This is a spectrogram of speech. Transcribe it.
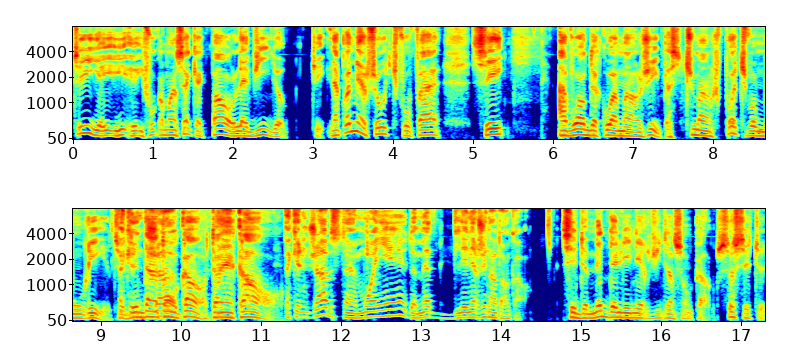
tu sais, il, faut commencer à quelque part, la vie, là. Tu sais, la première chose qu'il faut faire, c'est avoir de quoi manger. Parce que si tu manges pas, tu vas mourir. Tu qu'une dans ton corps, tu as un corps. Fait qu'une job, c'est un moyen de mettre de l'énergie dans ton corps. C'est de mettre de l'énergie dans son corps. Ça, c'est un-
